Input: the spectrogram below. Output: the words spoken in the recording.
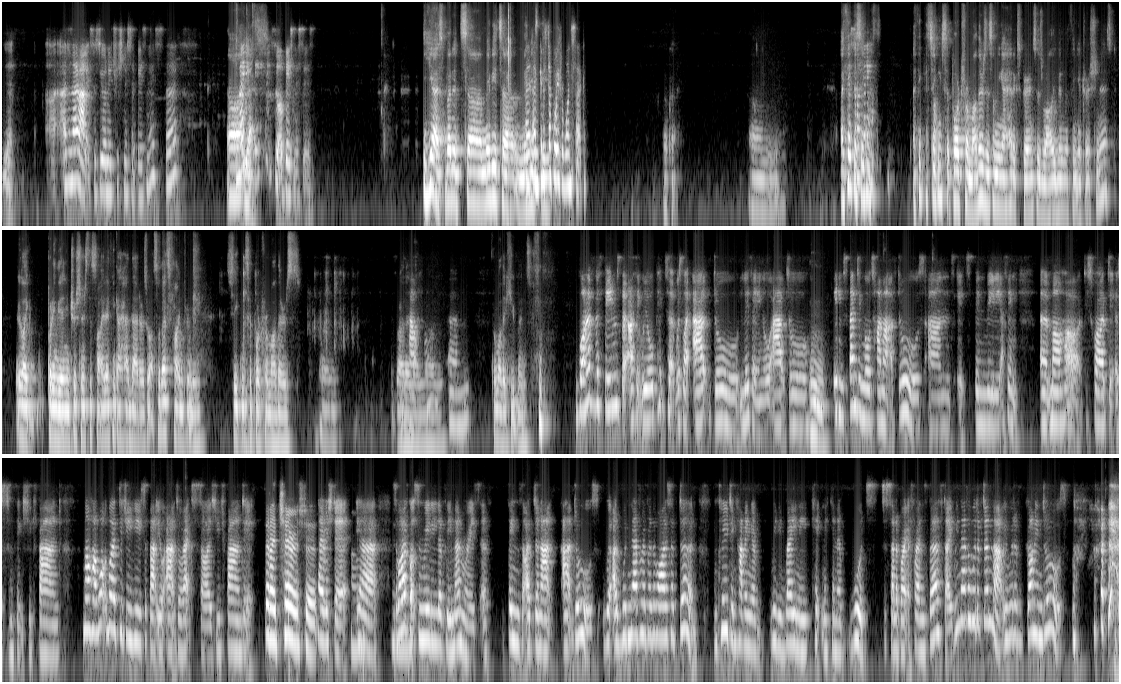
Yeah. I, I don't know, Alex. Was your nutritionist a business though? Uh, Maybe yes. different sort of businesses. Yes, but it's uh, maybe it's a maybe I, it's I'm going to step away for one second. Okay. Um, I think the seeking, I think the seeking support from others is something I had experienced as well, even with the nutritionist. Uh, Like putting the nutritionist aside, I think I had that as well. So that's fine for me. Seeking support from others um, rather than um, Um, from other humans. one of the themes that I think we all picked up was like outdoor living or outdoor Mm, being spending more time out of doors and it's been really i think uh, maha described it as something she'd found. Maha what word did you use about your outdoor exercise? You'd found it? That I cherish it. cherished it Oh, yeah. So yeah. i've got some really lovely memories of things that i've done out outdoors i would never have otherwise have done including having a really rainy picnic in a woods to celebrate a friend's birthday. We never would have done that. We would have gone indoors.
